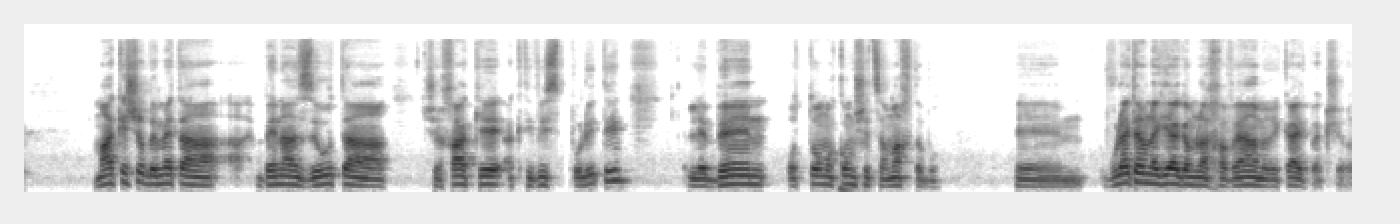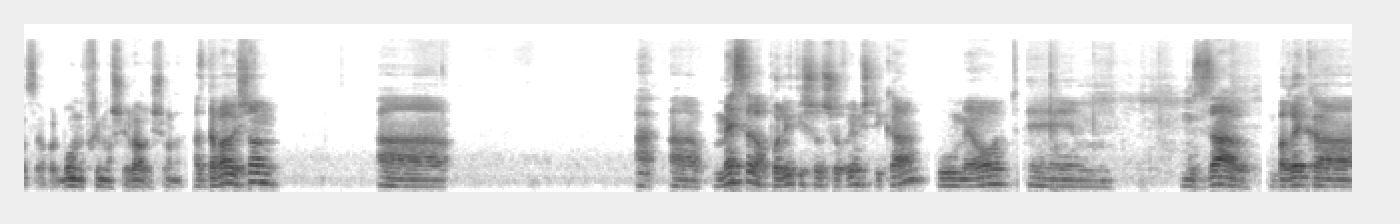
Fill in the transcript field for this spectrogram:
מה הקשר באמת ה, בין הזהות ה, שלך כאקטיביסט פוליטי לבין אותו מקום שצמחת בו. אמ, ואולי תכף נגיע גם לחוויה האמריקאית בהקשר הזה, אבל בואו נתחיל מהשאלה הראשונה. אז דבר ראשון, המסר הפוליטי של שוברים שתיקה הוא מאוד אמ, מוזר ברקע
